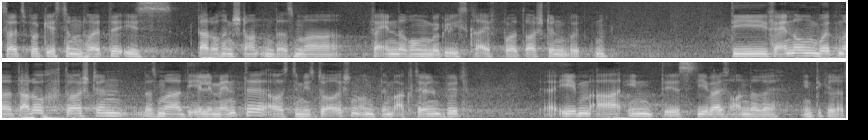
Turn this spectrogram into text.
Salzburg gestern und heute ist dadurch entstanden, dass wir Veränderungen möglichst greifbar darstellen wollten. Die Veränderungen wollten wir dadurch darstellen, dass man die Elemente aus dem historischen und dem aktuellen Bild äh, eben auch in das jeweils andere integriert.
